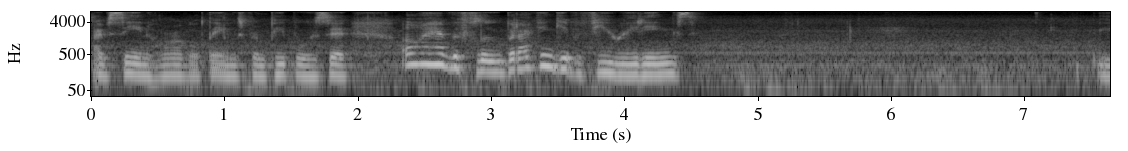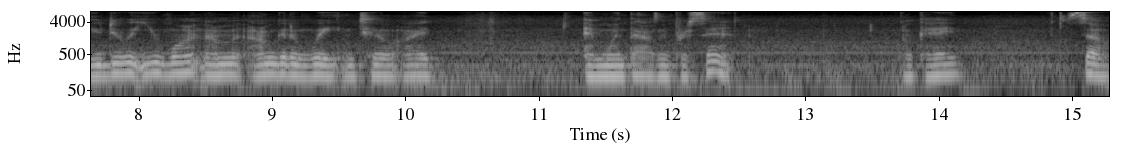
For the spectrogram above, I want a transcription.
I've seen horrible things from people who said, Oh, I have the flu, but I can give a few readings. You do what you want, and I'm, I'm going to wait until I am 1000%. Okay? So,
